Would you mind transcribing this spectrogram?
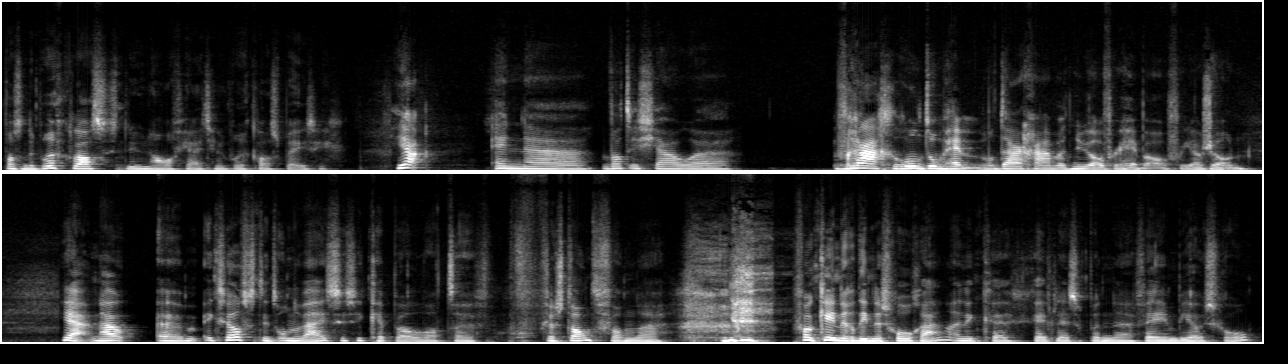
pas in de brugklas. Is nu een halfjaartje in de brugklas bezig. Ja, en eh, wat is jouw eh, vraag rondom hem? Want daar gaan we het nu over hebben, over jouw zoon. Ja, nou, ehm, ik zelf zit in het onderwijs, dus ik heb wel wat eh, verstand van, van kinderen die naar school gaan. En ik geef les op een VMBO-school.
